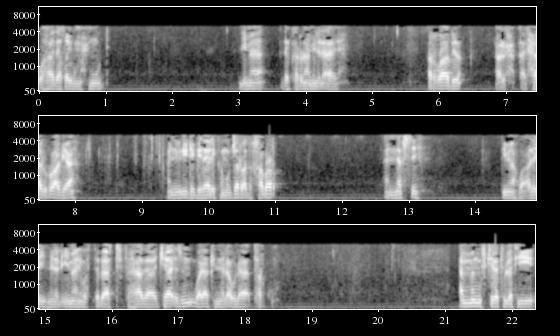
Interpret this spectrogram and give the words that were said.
وهذا غير محمود لما ذكرنا من الآية. الرابع الحال الرابعة أن يريد بذلك مجرد الخبر عن نفسه بما هو عليه من الإيمان والثبات فهذا جائز ولكن الأولى تركه. أما المشكلة التي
